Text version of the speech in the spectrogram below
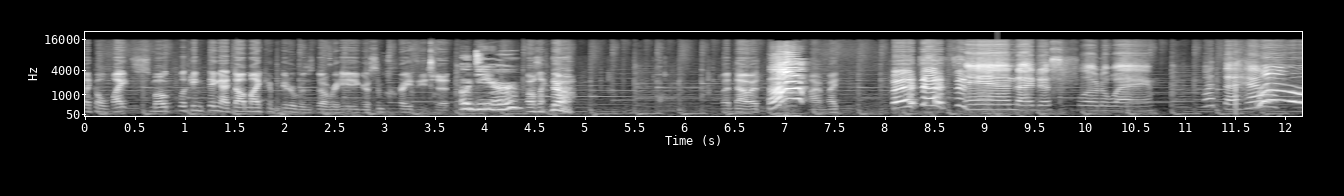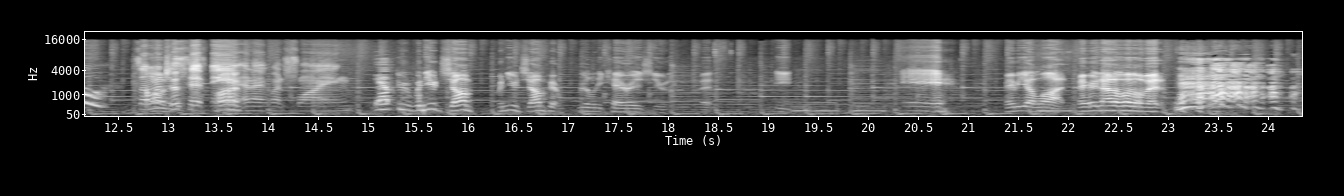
like a white smoke-looking thing. I thought my computer was overheating or some crazy shit. Oh dear. I was like, no. But no, it's Ah! fine. My, but it's, it's, it's, And I just float away. What the hell? Woo! Someone Oh, just hit me fun. and I went flying. Yep. dude, when you jump, when you jump, it really carries you a little bit. E- eh, maybe a lot, maybe not a little bit.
